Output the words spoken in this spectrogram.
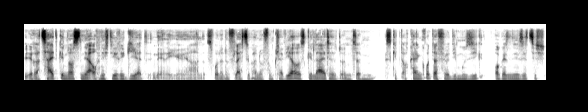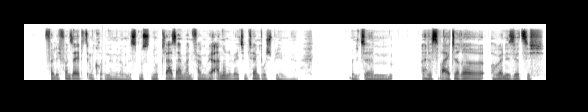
ihrer Zeitgenossen ja auch nicht dirigiert in der Regel. Ja, das wurde dann vielleicht sogar nur vom Klavier ausgeleitet und ähm, es gibt auch keinen Grund dafür. Die Musik organisiert sich völlig von selbst im Grunde genommen. Es muss nur klar sein, wann fangen wir an und in welchem Tempo spielen wir. Und ähm, alles weitere organisiert sich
